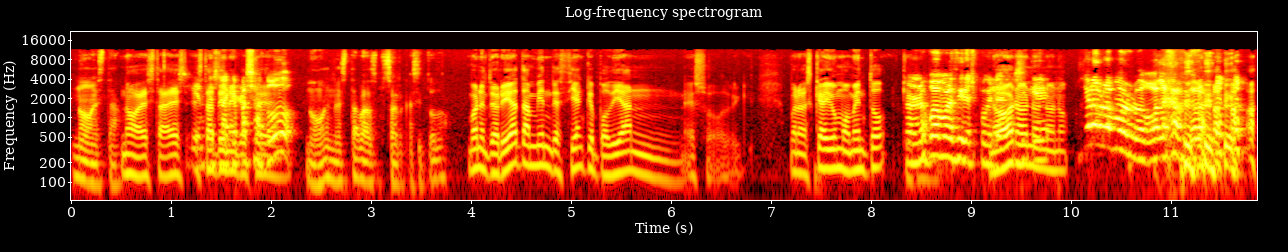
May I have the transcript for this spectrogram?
No, esta. No, esta es. Esta es la tiene que pasa ser- todo. No, en esta va a pasar casi todo. Bueno, en teoría también decían que podían. Eso. Bueno, es que hay un momento. que- Pero no podemos decir spoilers. No, así no, no, que no, no. Ya lo hablamos luego, Alejandro.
